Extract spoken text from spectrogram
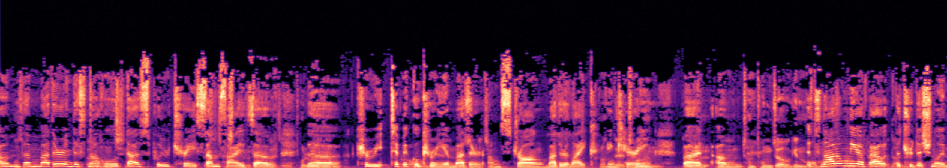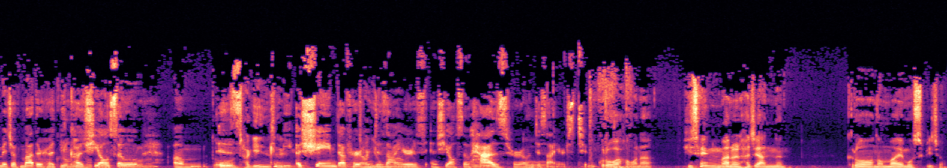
Um, the mother in this novel does portray some sides of the Kore- typical Korean mother, um, strong, mother-like, and caring. But um, it's not only about the traditional image of motherhood because she also um, is can be ashamed of her own desires, and she also has her own desires too. 부끄러워하거나 희생만을 하지 않는 그런 엄마의 모습이죠.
